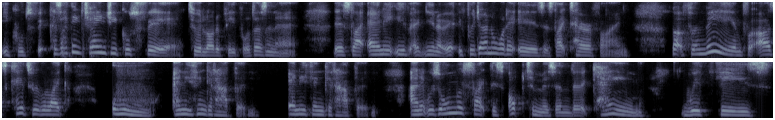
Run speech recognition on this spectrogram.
equals fear. Because I think change equals fear to a lot of people, doesn't it? It's like any, even, you know, if we don't know what it is, it's like terrifying. But for me and for us kids, we were like, oh, anything could happen. Anything could happen. And it was almost like this optimism that came with these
